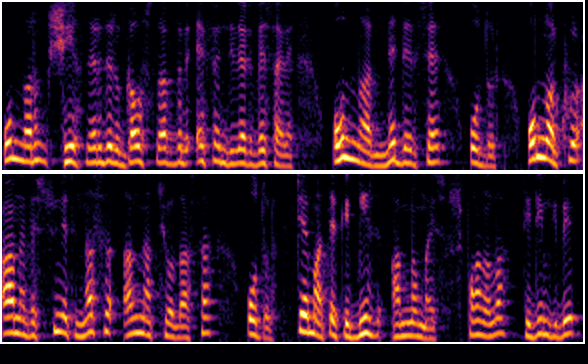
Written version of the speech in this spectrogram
onların şeyhleridir, gavslardır, efendiler vesaire. Onlar ne derse odur. Onlar Kur'an'ı ve sünneti nasıl anlatıyorlarsa odur. Cemaat der ki biz anlamayız. Subhanallah dediğim gibi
